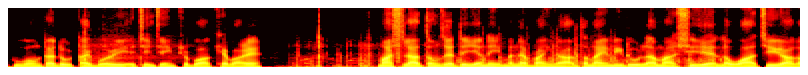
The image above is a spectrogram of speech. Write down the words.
ပူးပေါင်းတပ်တို့တိုက်ပွဲတွေအကြိမ်ကြိမ်ဖြစ်ပွားခဲ့ပါတယ် မတ်လ31ရက်နေ့မနက်ပိုင်းကတနိုင်းလီတို့လမ်းမှာရှိတဲ့လဝါကြီးရွာက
